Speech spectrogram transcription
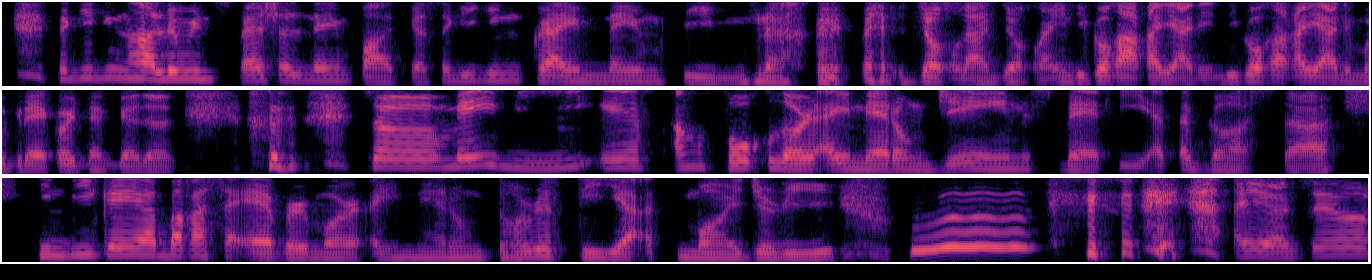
nagiging Halloween special na yung podcast. Nagiging crime na yung theme na. joke lang, joke lang. Hindi ko kakayanin. Hindi ko kakayanin mag-record ng gano'n. so, maybe if ang folklore ay merong James, Betty, at Augusta, hindi kaya baka sa Evermore ay merong Dorothea at Marjorie. Ayun, so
